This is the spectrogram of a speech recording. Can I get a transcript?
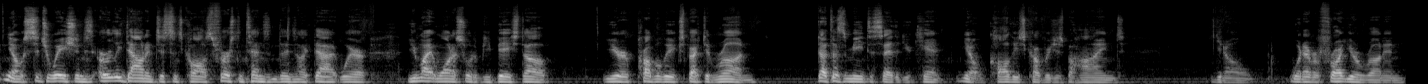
you know, situations early down and distance calls, first and tens and things like that, where you might want to sort of be based up. You're probably expected run. That doesn't mean to say that you can't, you know, call these coverages behind, you know, whatever front you're running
